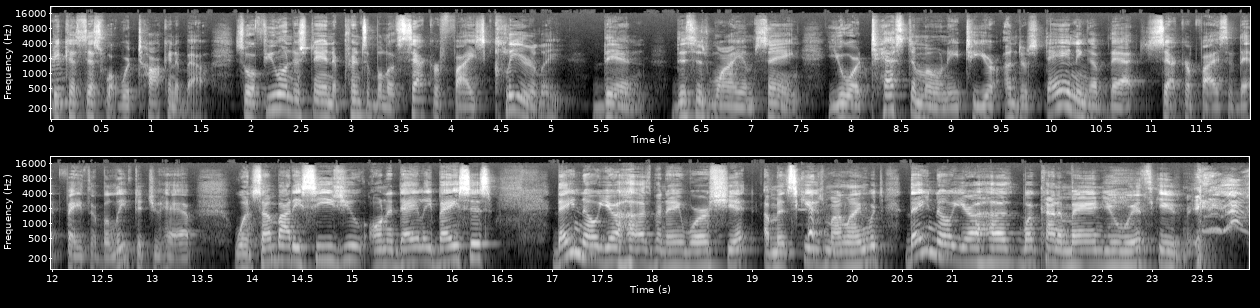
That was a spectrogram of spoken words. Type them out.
because that's what we're talking about. So if you understand the principle of sacrifice clearly, then this is why I'm saying your testimony to your understanding of that sacrifice, of that faith or belief that you have, when somebody sees you on a daily basis, they know your husband ain't worth shit. I mean, excuse my language. They know your husband, what kind of man you with. Excuse me.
